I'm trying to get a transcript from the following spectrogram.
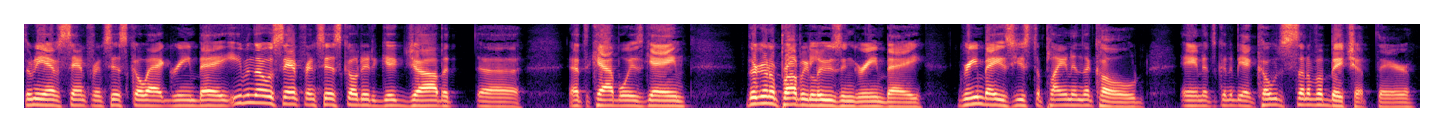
Then we have San Francisco at Green Bay. Even though San Francisco did a good job at uh, at the Cowboys game. They're going to probably lose in Green Bay. Green Bay is used to playing in the cold, and it's going to be a cold son of a bitch up there.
